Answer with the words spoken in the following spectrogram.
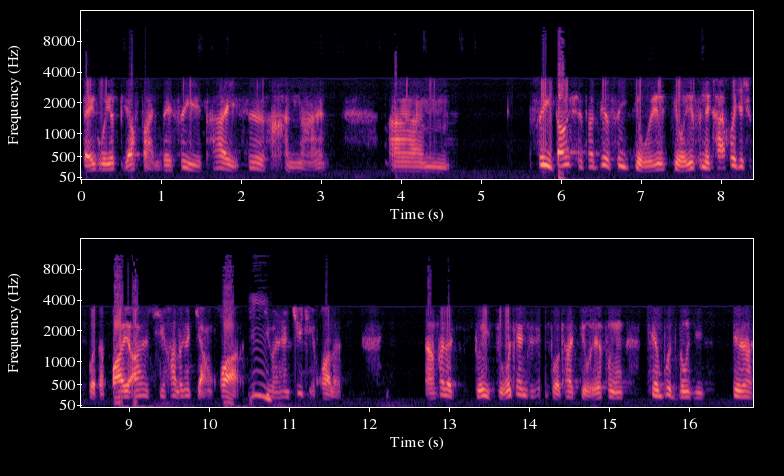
德国也比较反对，所以他也是很难。嗯，所以当时他就是九月九月份的开会，就是我的八月二十七号那个讲话，基本上具体化了。然后呢，所以昨天就是把他九月份宣布的东西，就是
